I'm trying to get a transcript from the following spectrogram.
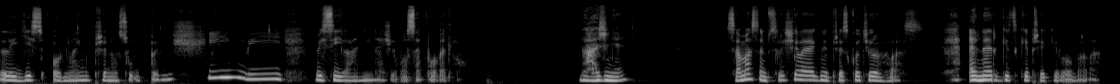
Lidi z online přenosu úplně šílí. Vysílání naživo se povedlo. Vážně? Sama jsem slyšela, jak mi přeskočil hlas. Energicky překyvovala.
